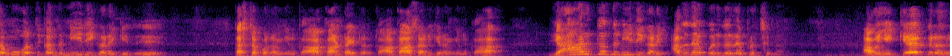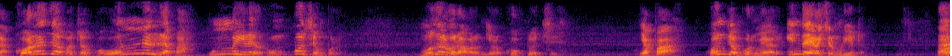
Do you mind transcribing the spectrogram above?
சமூகத்துக்கு அந்த நீதி கிடைக்கிது? கஷ்டப்படுறவங்களுக்கா கான்ட்ராக்டருக்கா காசு அடிக்கிறவங்களுக்கா யாருக்கு அந்த நீதி கிடைக்கும் அதுதான் இப்போ இருக்கிறதுலே பிரச்சனை. அவங்க கேட்குறதுல குறைஞ்சபட்சம் ஒன்றும் இல்லைப்பா. உண்மையிலே ரொம்ப சிம்பிள் முதல்வர் அவங்களை கூப்பிட்டு வச்சு எப்பா கொஞ்சம் பொறுமையாக இந்த எலெக்ஷன் முடியட்டும். ஆ,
